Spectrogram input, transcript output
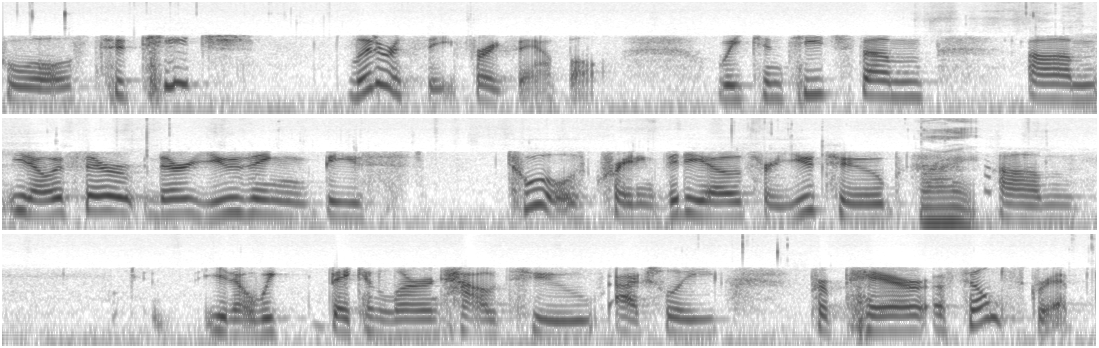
tools to teach literacy, for example. We can teach them, um, you know, if they're they're using these tools, creating videos for YouTube. Right. Um, you know, we they can learn how to actually prepare a film script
